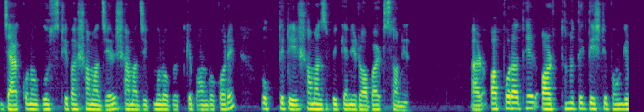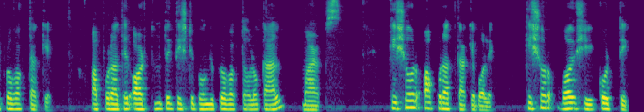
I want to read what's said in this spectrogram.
যা কোনো গোষ্ঠী বা সমাজের সামাজিক মূল্যবোধকে ভঙ্গ করে, উক্তিটি সমাজবিজ্ঞানী রবার্টসনের আর অপরাধের অর্থনৈতিক দৃষ্টিভঙ্গির প্রবক্তাকে অপরাধের অর্থনৈতিক দৃষ্টিভঙ্গির প্রবক্তা হলো কাল মার্কস। কিশোর অপরাধ কাকে বলে? কিশোর বয়সী কর্তৃক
